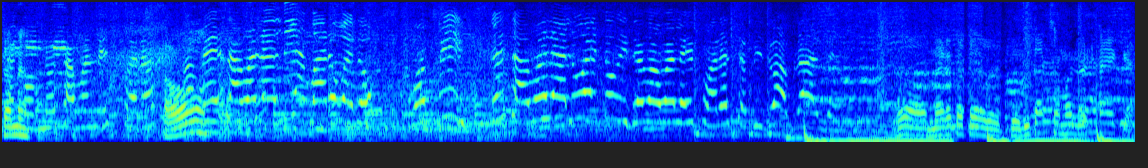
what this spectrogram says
તમે मेरे को तो तो भी काट समझ रखा है क्या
